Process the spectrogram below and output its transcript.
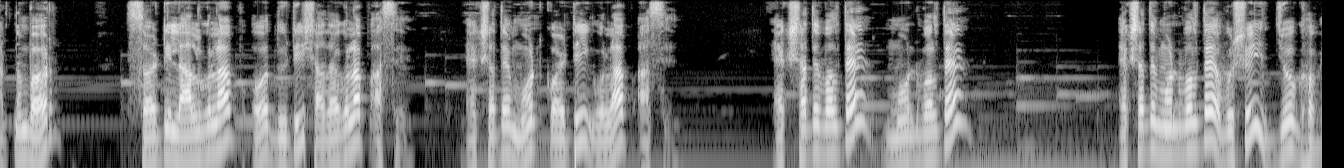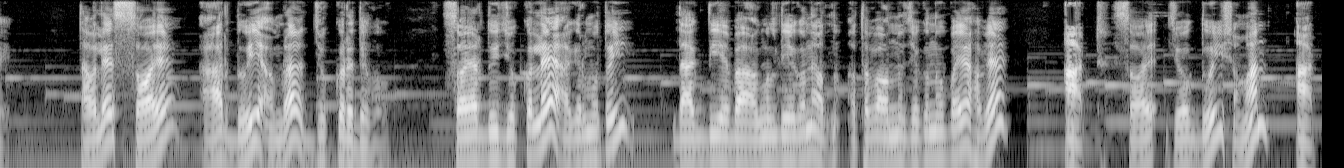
আট নম্বর ছয়টি লাল গোলাপ ও দুইটি সাদা গোলাপ আছে। একসাথে মোট কয়টি গোলাপ আছে? একসাথে বলতে মোট বলতে, একসাথে মোট বলতে অবশ্যই যোগ হবে। তাহলে ছয় আর দুই আমরা যোগ করে দেব। ছয় আর দুই যোগ করলে আগের মতোই দাগ দিয়ে বা আঙুল দিয়ে গনে অথবা অন্য যে কোনো উপায়ে হবে আট। ছয় যোগ দুই সমান আট।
